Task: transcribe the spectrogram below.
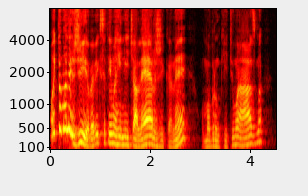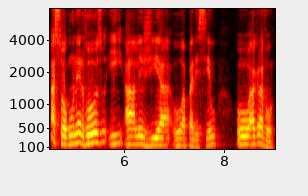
Ou então uma alergia, vai ver que você tem uma rinite alérgica, né? Uma bronquite, uma asma, passou algum nervoso e a alergia ou apareceu ou agravou.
